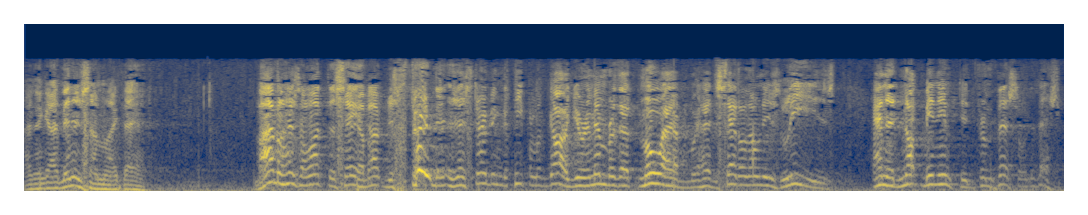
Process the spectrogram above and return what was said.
I think I've been in something like that. The Bible has a lot to say about disturbing, disturbing the people of God. You remember that Moab had settled on his lees and had not been emptied from vessel to vessel.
